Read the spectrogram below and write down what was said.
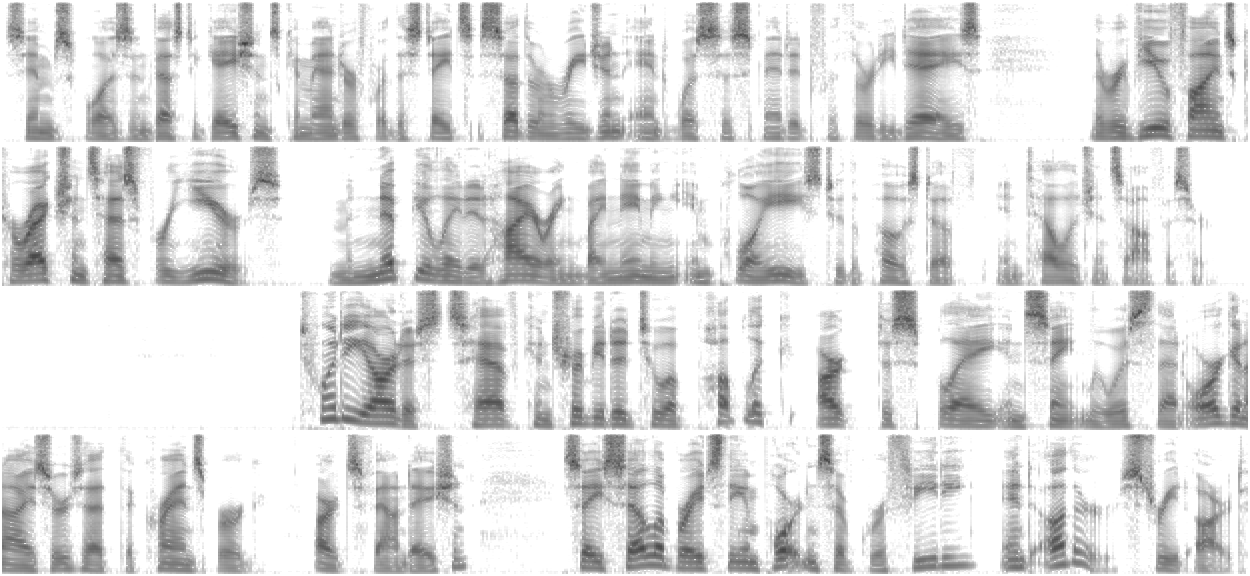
Sims was investigations commander for the state's southern region and was suspended for 30 days. The review finds corrections has for years manipulated hiring by naming employees to the post of intelligence officer. 20 artists have contributed to a public art display in St. Louis that organizers at the Kranzberg Arts Foundation say celebrates the importance of graffiti and other street art.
